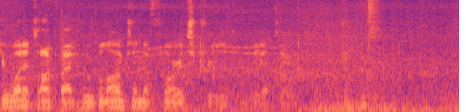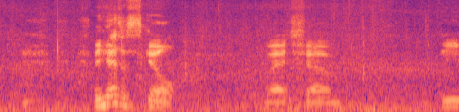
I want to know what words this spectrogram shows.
If you want to talk about who belongs on the floor, it's Krieg in BL2. he has a skill, which um, he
